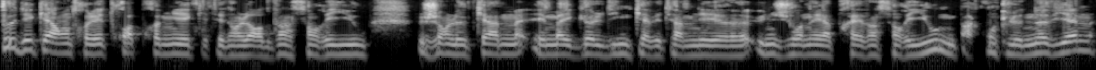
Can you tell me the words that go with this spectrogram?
peu d'écart entre les trois premiers qui étaient dans l'ordre Vincent Rioux, Jean Lecam et Mike Golding qui avaient terminé euh, une journée après Vincent Rioux. Mais par contre, le neuvième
